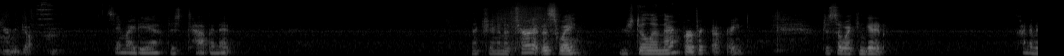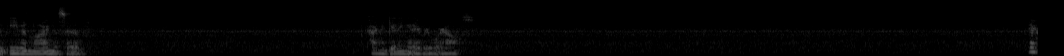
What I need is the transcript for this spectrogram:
here we go. Same idea, just tapping it. Actually, I'm going to turn it this way. You're still in there? Perfect. All right. Just so I can get it kind of an even line instead of kind of getting it everywhere else. There.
